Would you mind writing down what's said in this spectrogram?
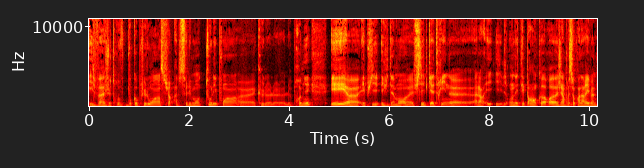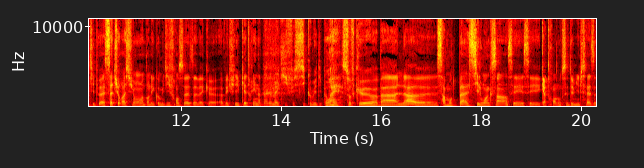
il- va, je trouve, beaucoup plus loin sur absolument tous les points euh, que le, le- le premier. Et, euh, et puis, évidemment, euh, Philippe Catherine. euh, alors, il- on n'était pas encore. euh, J'ai l'impression qu'on arrive un petit peu à saturation hein, dans les comédies françaises avec euh, avec Philippe Catherine. Bah, le mec, il fait six comédies par Ouais, an. sauf que bah là, euh, ça remonte pas si loin que ça. hein, c'est c'est 4 ans, donc c'est 2016.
